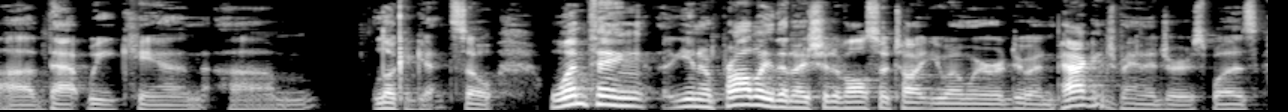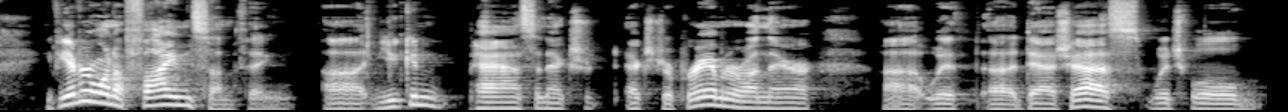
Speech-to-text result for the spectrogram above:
uh, that we can um, look against. So one thing, you know, probably that I should have also taught you when we were doing package managers was if you ever want to find something, uh, you can pass an extra extra parameter on there uh, with uh, dash s, which will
